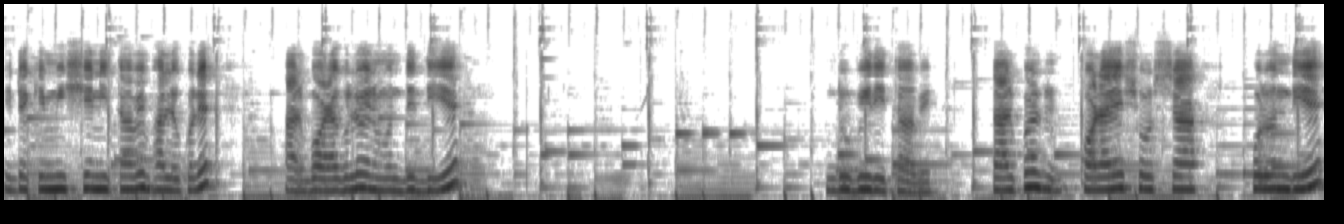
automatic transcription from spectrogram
এটাকে মিশিয়ে নিতে হবে ভালো করে। আর বড়াগুলো এর মধ্যে দিয়ে ডুবিয়ে দিতে হবে। তারপর কড়াইয়ে সর্ষা ফোড়ন দিয়ে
